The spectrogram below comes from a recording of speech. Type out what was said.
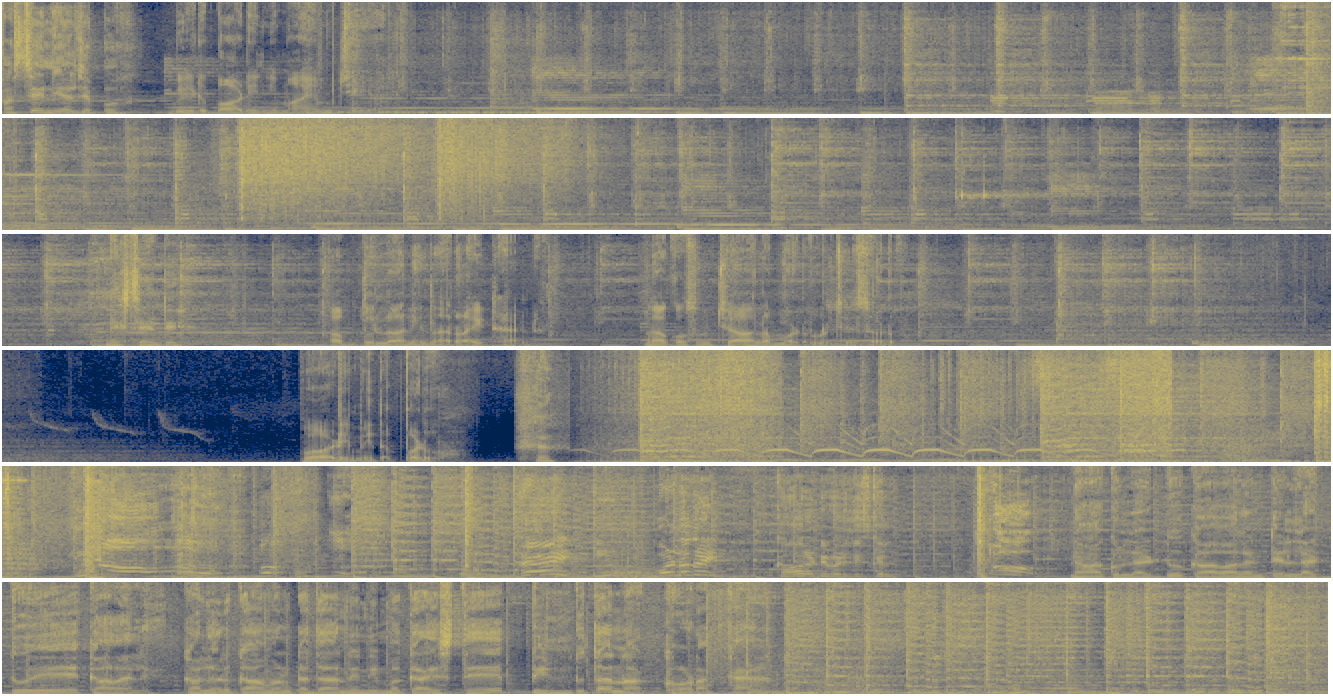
First ఏం చేయాలి చెప్పు? వీడి బాడీని మాయం చేయాలి. నెక్స్ట్ ఏంటి? అబ్దుల్లా అని నా రైట్ హ్యాండ్. నా కోసం చాలా మర్డర్లు చేశాడు. వాడి మీద పడు. వీడు తీసుకెళ్ళి. నాకు లడ్డు కావాలంటే లడ్డూయే కావాలి. కలర్ కామన్ కదా అని నిమ్మకాయ ఇస్తే పిండుతా నా కొడక్క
